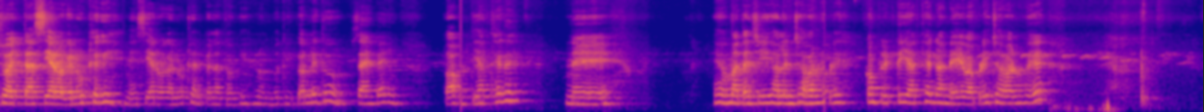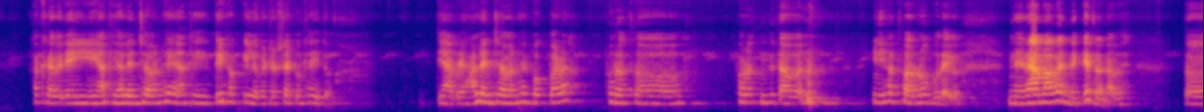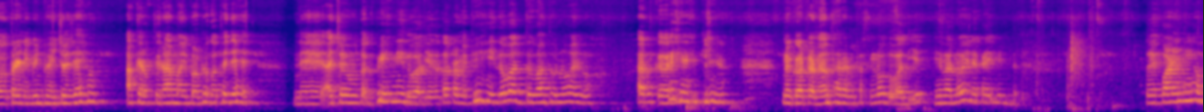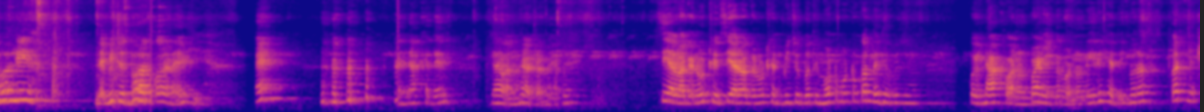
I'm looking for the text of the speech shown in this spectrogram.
જો આજ ત્યાં શિયાર વાગ્યાને ઉઠી ગઈ. ને શિયાર વાગે ઉઠે ને પહેલાં તો ભીનું બધું કરી લીધું સાહેબ પહેર્યું. તો આપણે ત્યાં થઈ ગઈ ને એ માતાજી હાલે જવાનું આપણે કમ્પ્લીટ તૈયાર થઈ ગયા ને એવા આપણે જવાનું છે. ખખરાવેરી અહીંયાથી હાલેન જવાનું છે. ત્યાંથી ત્રીસક કિલોમીટર સેટું થાય તો ત્યાં આપણે હાલેન જવાનું છે પગપાળા ભરત ભરત નથી આવવાનું એની હથવાર ન પુરાયો. ને રામ આવે ને કેતન આવે. તો ત્રણેય બિનભાઈ જો જાય હું. આખે વખતે રામ અહીં પણ ભેગો થઈ જાય. ને આજે હું તો ભીહ નહીં દોવા દઈએ તો તમે ભીહ નહીં દોવા જ વાંધો ન આવ્યો. સારું કહેવાય એટલે. ને ગટરને અંધારાની પાસે ન દોવા દઈએ એવા ન હોય ને કાંઈ બી તો એ પાણી નહીં ખબર લઈએ ને બીજું જ ભરત કરે ને આવી હે? નાખે દે જવાનું હે તમે આપણે. શિયાળ વાગે ઉઠી, શિયાળ વાગે ઉઠે બીજું બધું મોટું મોટું કરી લીધું, બીજું. કોઈ નાખવાનું, પાણી કરવાનું નહીં રહે તે ભરત કરીએ,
